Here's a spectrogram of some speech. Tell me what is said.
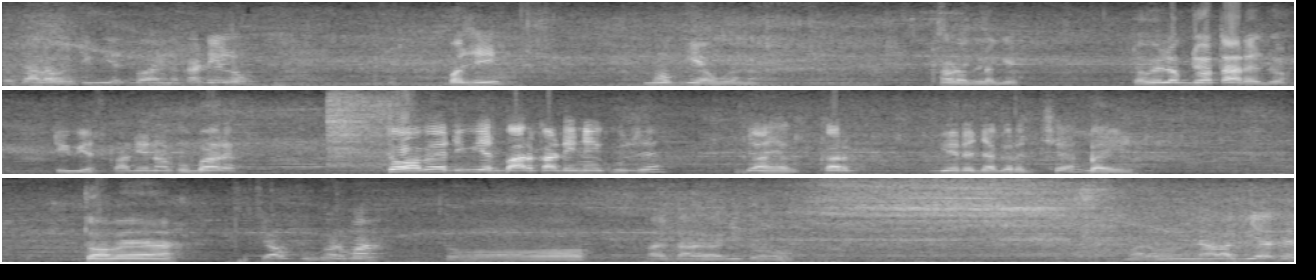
તો ચાલો હવે ટીવીએસ બહારને કાઢી લઉં. પછી મૂકી આવું એને થોડોક લાગે. તો વિલોક જોતા રહેજો. ટીવીએસ કાઢી નાખું બારે. તો હવે ટીવીએસ બહાર કાઢી નાખ્યું છે. ત્યાં કર ગેરેજ આગળ જ છે, બાઈ. તો હવે જાઉં છું ઘરમાં. તો તારે હજી તો મારા મમ્મી નાવા ગયા છે.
